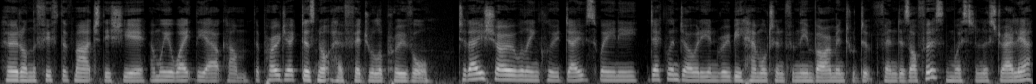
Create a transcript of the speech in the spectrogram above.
heard on the 5th of March this year, and we await the outcome. The project does not have federal approval. Today's show will include Dave Sweeney, Declan Doherty, and Ruby Hamilton from the Environmental Defenders Office in Western Australia,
